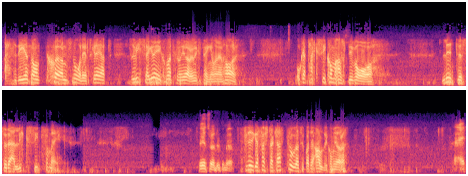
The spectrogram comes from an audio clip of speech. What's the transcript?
Alltså det är en sån skön snålhetsgrej att alltså vissa grejer kommer man inte kunna göra hur mycket pengar man än har. Åka taxi kommer alltid vara lite sådär lyxigt för mig. Det tror jag du kommer göra. Flyga första klass tror jag typ att jag aldrig kommer göra. Nej.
